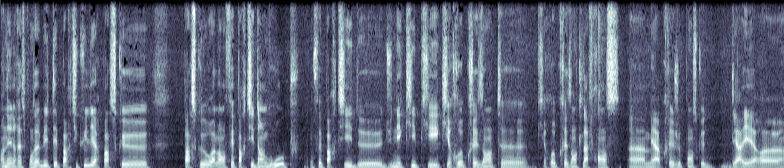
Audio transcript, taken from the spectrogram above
On a une responsabilité particulière parce que, parce que voilà, on fait partie d'un groupe, on fait partie d'une équipe qui, représente, euh, qui représente la France. Euh, mais après, je pense que derrière, euh,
